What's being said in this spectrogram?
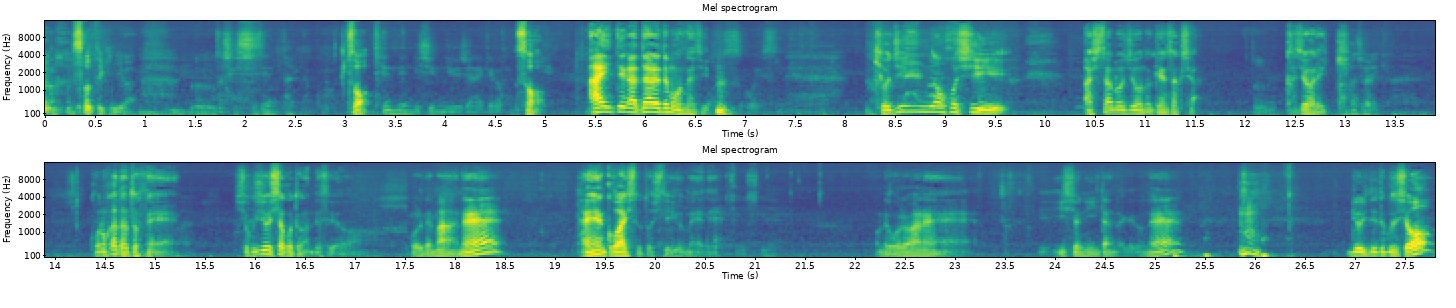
その時には。確かに自然体なこうそう。天然理心流じゃないけど。そう。相手が誰でも同じ。すごいですね。巨人の星明日のジョーの原作者。梶原一騎。この方とね食事をしたことなんですよこれでまあね大変怖い人として有名で。で俺はね一緒にいたんだけどね。料理出てくるでしょ？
